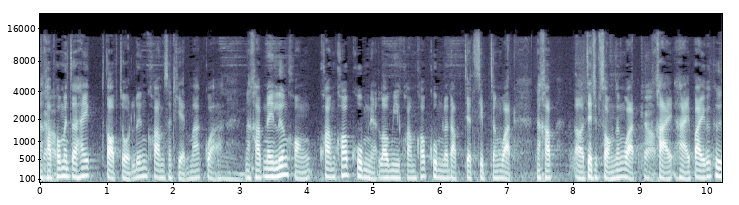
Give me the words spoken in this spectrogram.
นะคครัรับบเพราะมันจะให้ตอบโจทย์เรื่องความเสถียรมากกว่านะครับในเรื่องของความครอบคลุมเนี่ยเรามีความครอบคลุมระดับ 70 จังหวัดนะครับเอ่อ72 จังหวัดครับขายหายไปก็คือ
